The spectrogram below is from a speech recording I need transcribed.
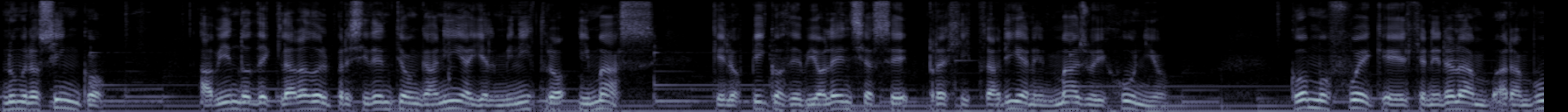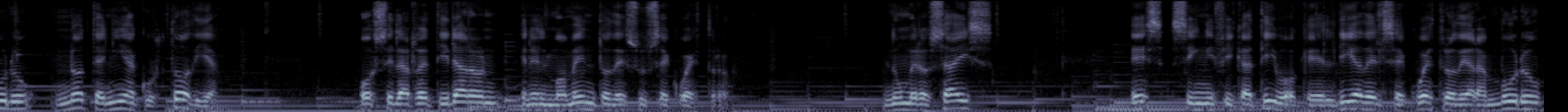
Número 5 habiendo declarado el presidente Onganía y el ministro Imás que los picos de violencia se registrarían en mayo y junio, ¿cómo fue que el general Aramburu no tenía custodia o se la retiraron en el momento de su secuestro? Número 6. Es significativo que el día del secuestro de Aramburu,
